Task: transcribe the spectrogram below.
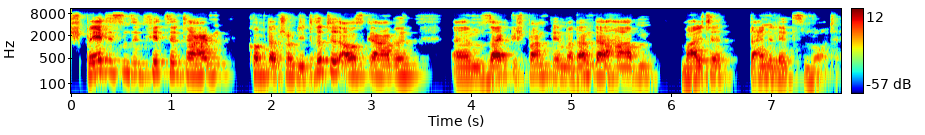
spätestens in 14 Tagen kommt dann schon die dritte Ausgabe. Ähm, seid gespannt, wen wir dann da haben. Malte, deine letzten Worte.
